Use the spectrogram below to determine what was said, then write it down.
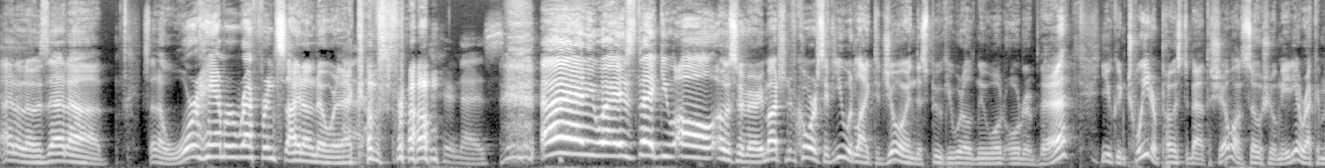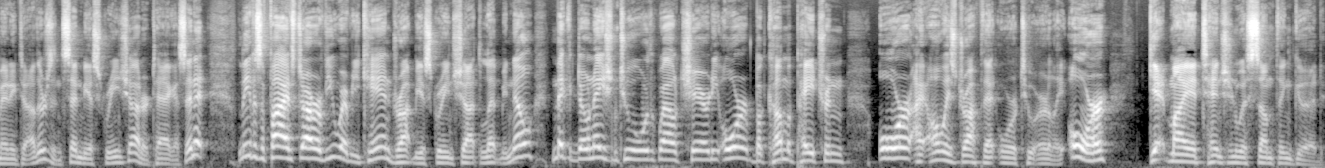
I don't know. Is that a is that a Warhammer reference? I don't know where that comes from. Who knows? Anyways, thank you all oh so very much. And of course, if you would like to join the Spooky World New World Order, bleh, you can tweet or post about the show on social media, recommending to others, and send me a screenshot or tag us in it. Leave us a five star review wherever you can. Drop me a screenshot to let me know. Make a donation to a worthwhile charity, or become a patron. Or I always drop that or too early. Or get my attention with something good.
